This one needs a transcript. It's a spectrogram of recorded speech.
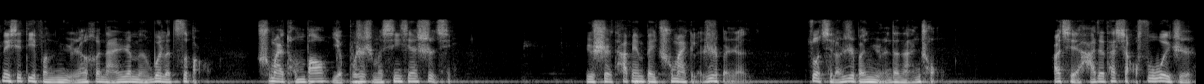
那些地方的女人和男人们为了自保，出卖同胞也不是什么新鲜事情。于是他便被出卖给了日本人。做起了日本女人的男宠，而且还在他小腹位置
